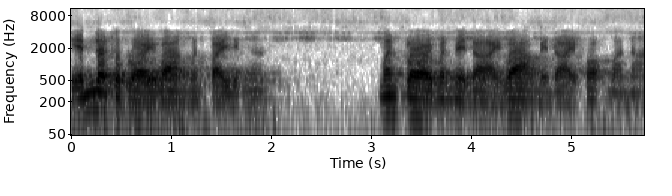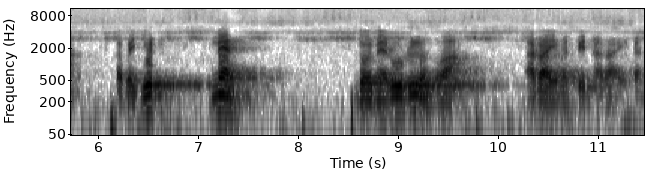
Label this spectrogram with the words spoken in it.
เห็นแล้วก็ปล่อยวางมันไปอย่างนั้น มันปล่อยมันไม่ได้วางไม่ได้ เพราะมานะก็ไปยึดแน่น โดยไม่รู้เรื่องว่าอะไรมันเป็นอะไรกัน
